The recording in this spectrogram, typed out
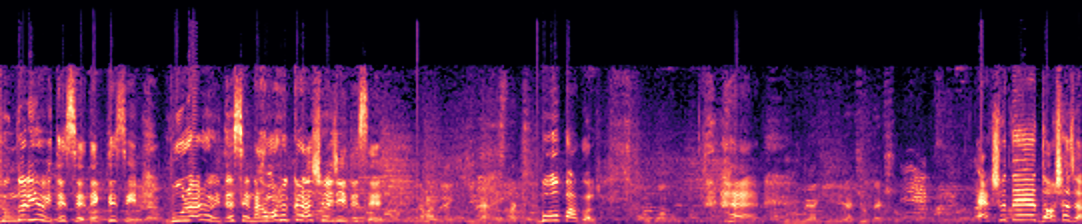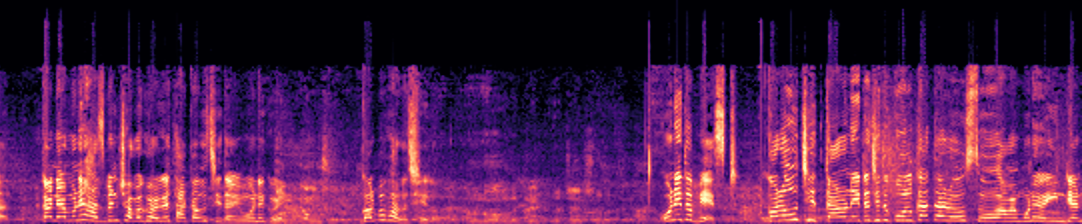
সুন্দরী হইতেছে দেখতেছি। বুড়ার হইতেছে না আমারও ক্রাশ হয়ে যাইতেছে। বউ পাগল। হ্যাঁ। একশোতে দশ হাজার। কারণ এমনই হাজবেন্ড সবার ঘরে ঘরে থাকা উচিত আমি মনে করি। গল্প ভালো ছিল। উনি তো বেস্ট করা উচিত কারণ এটা যেহেতু কলকাতারও সো আমার মনে হয় ইন্ডিয়ান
